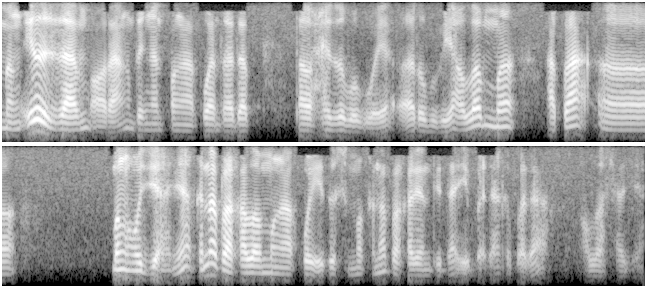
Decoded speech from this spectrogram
mengilzam orang dengan pengakuan terhadap tauhid rububiyah. Allah me, apa e, menghujahnya, kenapa kalau mengakui itu semua, kenapa kalian tidak ibadah kepada Allah saja?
